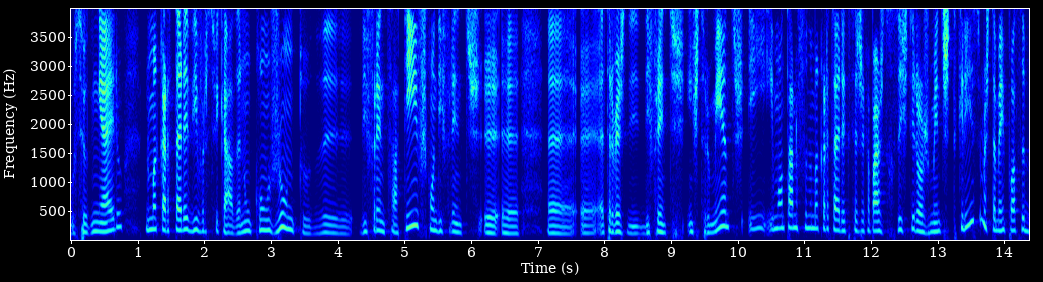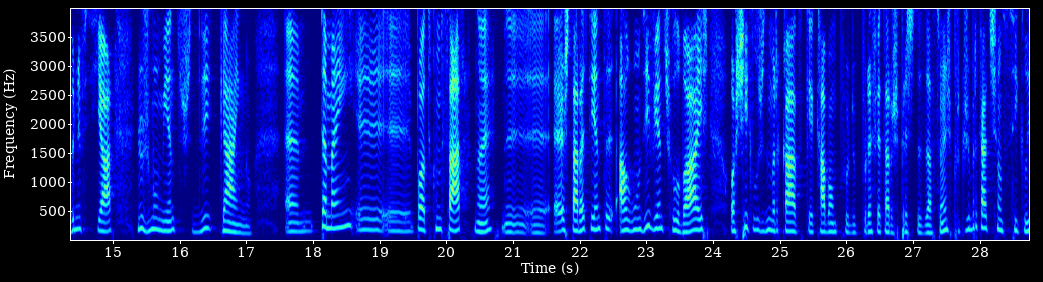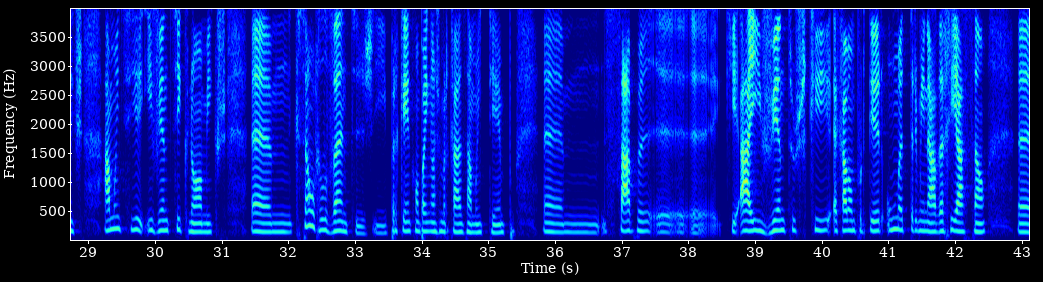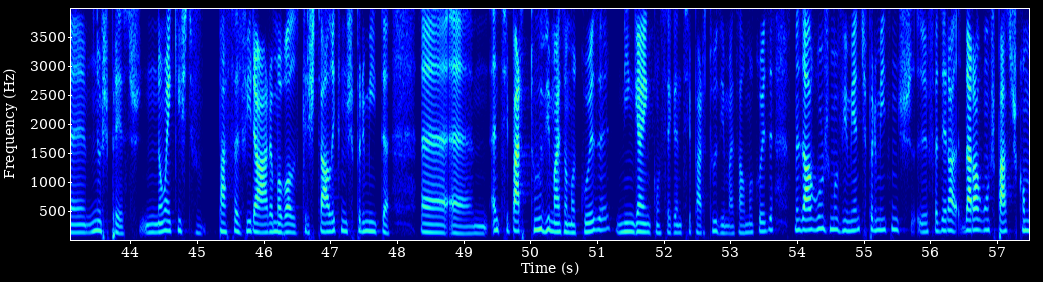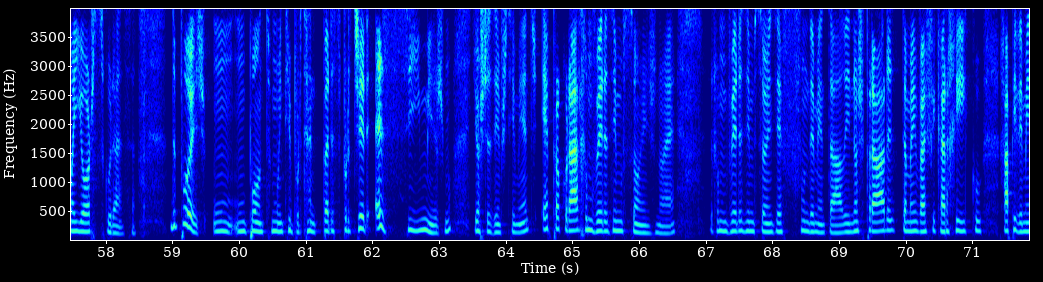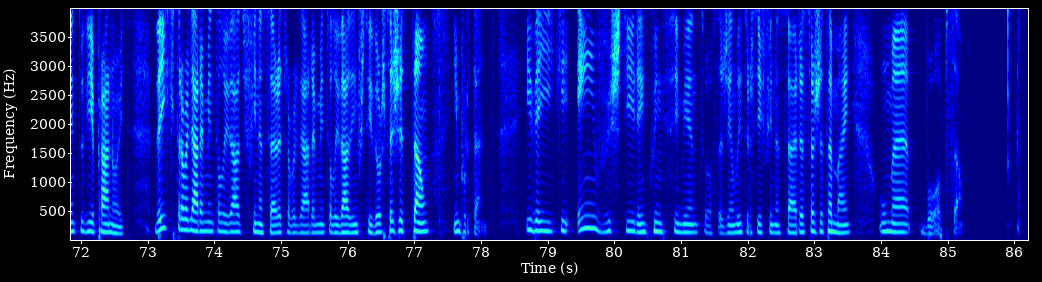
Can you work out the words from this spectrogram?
o seu dinheiro numa carteira diversificada, num conjunto de diferentes ativos, com diferentes, uh, através de diferentes instrumentos e, e, montar no fundo uma carteira que seja capaz de resistir aos momentos de crise, mas também possa beneficiar nos momentos de ganho também uh, uh, pode começar não é? Uh, a estar atento a alguns eventos globais, aos ciclos de mercado que acabam por, por afetar os preços das ações, porque os mercados são cíclicos, há muitos eventos económicos um, que são relevantes e para quem acompanha os mercados há muito tempo um, sabe que há eventos que acabam por ter uma determinada reação nos preços. Não é que isto passa a virar uma bola de cristal e que nos permita uh, antecipar tudo e mais alguma coisa. Ninguém consegue antecipar tudo e mais alguma coisa, mas alguns movimentos permitem-nos uh, fazer, dar alguns passos com maior segurança. Depois, um, um, ponto muito importante para se proteger a si mesmo e aos seus investimentos é procurar remover as emoções, não é? remover as emoções é fundamental e não esperar também vai ficar rico rapidamente do dia para a noite. Daí que trabalhar a mentalidade financeira, trabalhar a mentalidade investidor seja tão importante. E daí que investir em conhecimento, ou seja, em literacia financeira, seja também uma boa opção.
